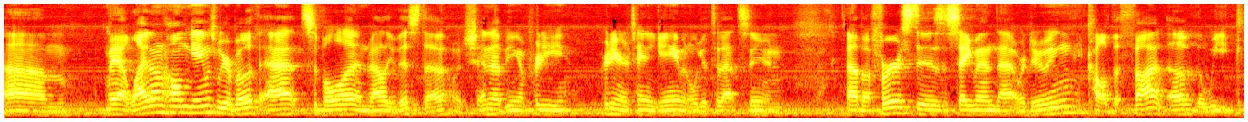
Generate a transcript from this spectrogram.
Um, yeah, light on home games. We were both at Cibola and Valley Vista, which ended up being a pretty pretty entertaining game, and we'll get to that soon. Uh, but first is a segment that we're doing called the Thought of the Week.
